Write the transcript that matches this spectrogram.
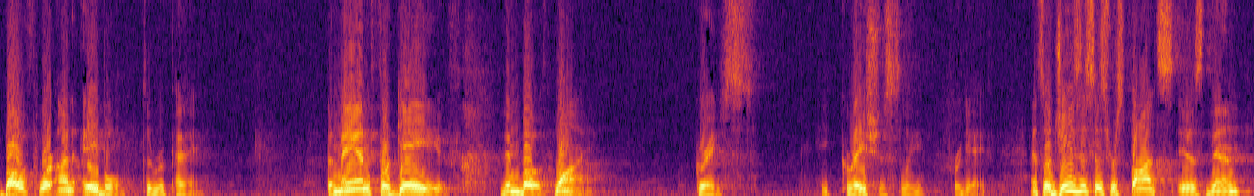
Both were unable to repay. The man forgave them both. Why? Grace. He graciously forgave. And so Jesus' response is then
